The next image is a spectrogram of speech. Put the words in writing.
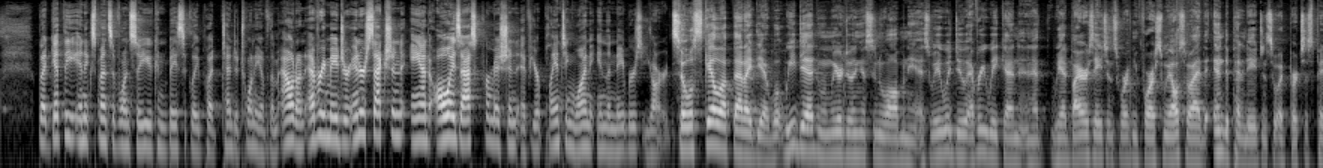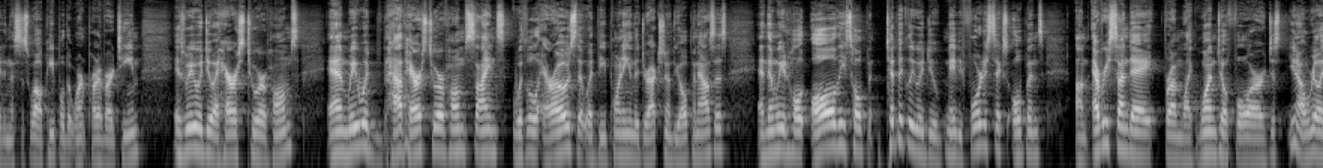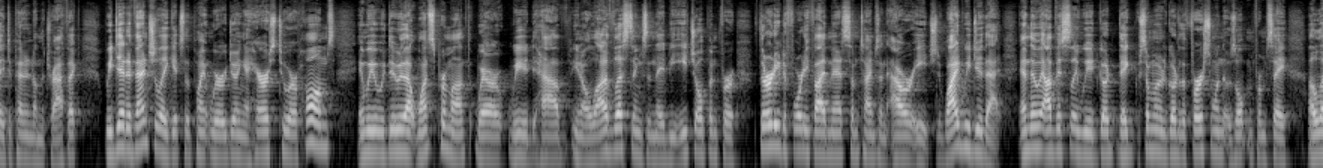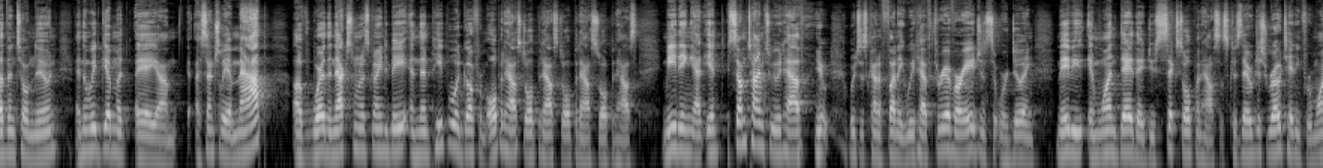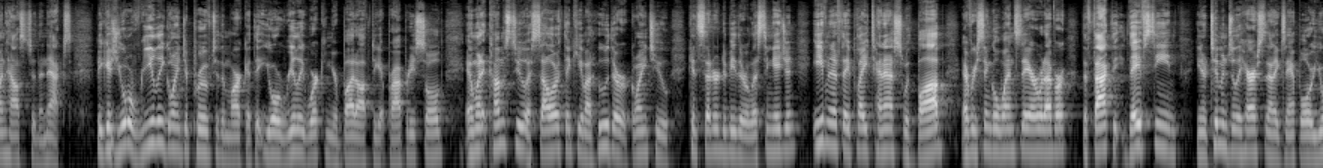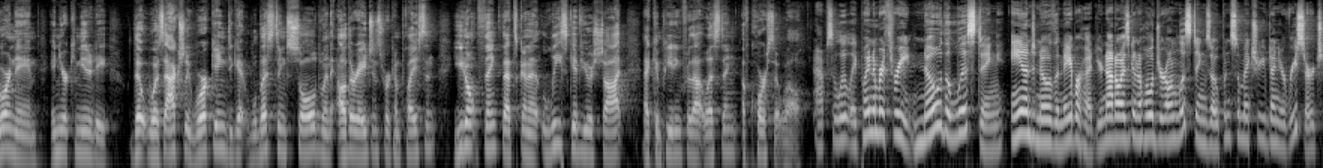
but get the inexpensive ones so you can basically put 10 to 20 of them out on every major intersection and always ask permission if you're planting one in the neighbor's yard. So we'll scale up that idea. What we did when we were doing this in New Albany is we would do every weekend, and we had buyers agents working for us. And we also had independent agents that would participate in this as well, people that weren't part of our team. Is we would do a Harris tour of homes, and we would have Harris tour of homes signs with little arrows that would be pointing in the direction of the open houses. And then we'd hold all these open. Typically, we'd do maybe four to six opens um, every Sunday from like one till four, just, you know, really dependent on the traffic. We did eventually get to the point where we were doing a Harris tour of homes, and we would do that once per month where we'd have, you know, a lot of listings and they'd be each open for 30 to 45 minutes, sometimes an hour each. Why'd we do that? And then we, obviously we'd go, they, someone would go to the first one that was open from say 11 till noon, and then we'd give them a, a um, essentially a map of where the next one is going to be and then people would go from open house to open house to open house to open house meeting at in, sometimes we would have which is kind of funny we'd have three of our agents that were doing maybe in one day they do six open houses because they were just rotating from one house to the next. Because you're really going to prove to the market that you're really working your butt off to get properties sold. And when it comes to a seller thinking about who they're going to consider to be their listing agent even if they play tennis with bob every single wednesday or whatever the fact that they've seen you know, Tim and Julie Harris in that example, or your name in your community that was actually working to get listings sold when other agents were complacent, you don't think that's going to at least give you a shot at competing for that listing? Of course it will. Absolutely. Point number three know the listing and know the neighborhood. You're not always going to hold your own listings open, so make sure you've done your research.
